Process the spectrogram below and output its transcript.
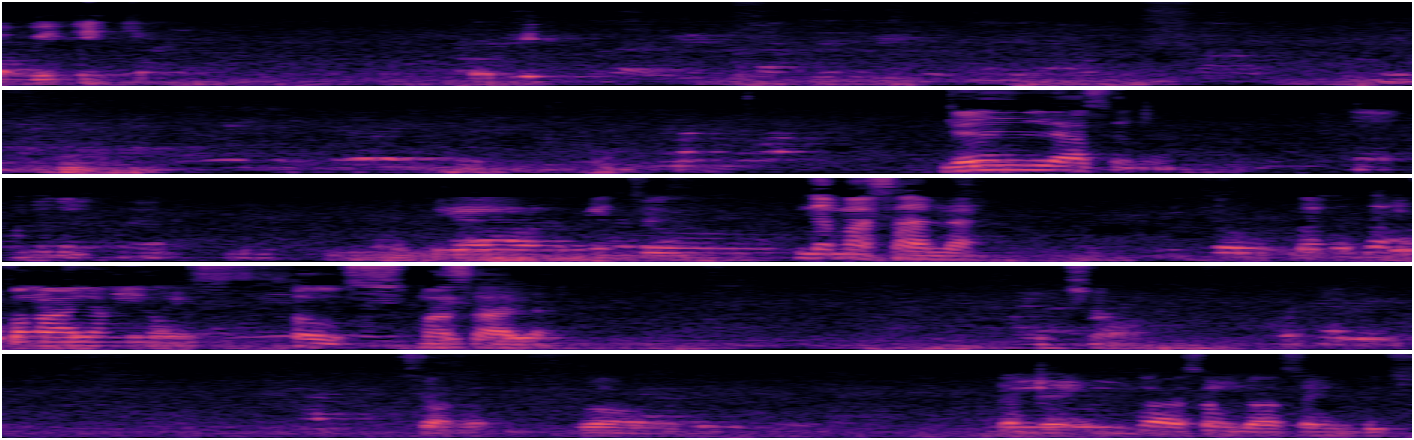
Nabawitin yun. Ganun yung lasa niya. Kaya medyo, Na masala. medyo, malala. Iba nga lang yung sauce, masala. Siya. Sarap. Wow. Ganda yung lasang lasa yung fish.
